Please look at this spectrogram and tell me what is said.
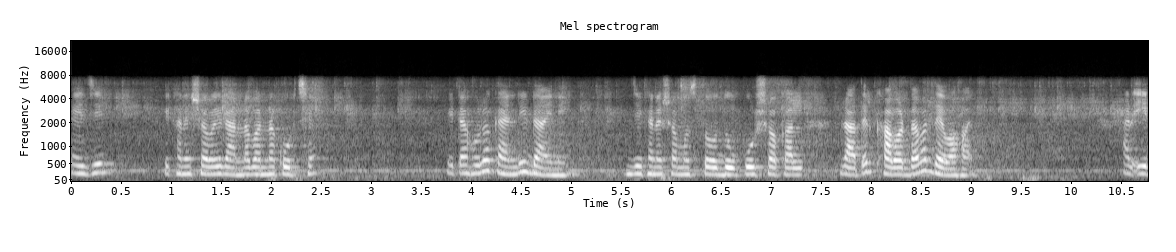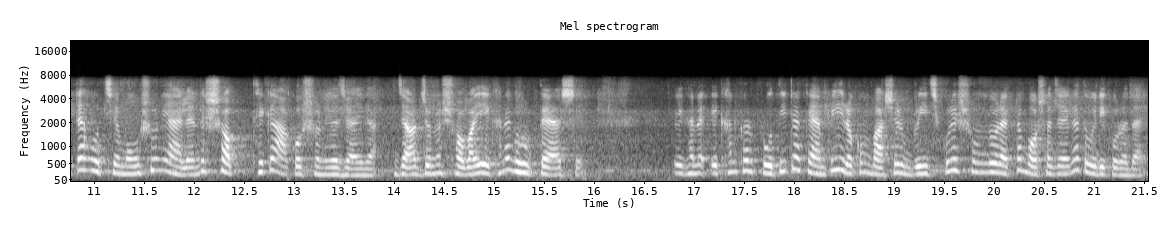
এই যে, এখানে সবাই রান্নাবান্না করছে। এটা হলো ক্যান্ডি ডাইনিং যেখানে সমস্ত দুপুর, সকাল, রাতের খাবার দাবার দেওয়া হয়। আর এটা হচ্ছে মৌসুনি আইল্যান্ডের সব থেকে আকর্ষণীয় জায়গা, যার জন্য সবাই এখানে ঘুরতে আসে। এখানে, এখানকার প্রতিটা ক্যাম্পে এরকম বাঁশের ব্রিজ করে সুন্দর একটা বসা জায়গা তৈরি করে দেয়।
